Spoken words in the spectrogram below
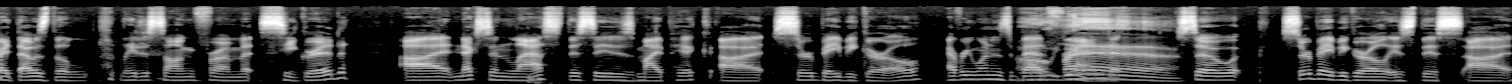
Right, that was the latest song from Sigrid. Uh, next and last, this is my pick, uh, Sir Babygirl. Everyone is a bad Oh, friend. yeah. So, Sir Babygirl is this uh,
